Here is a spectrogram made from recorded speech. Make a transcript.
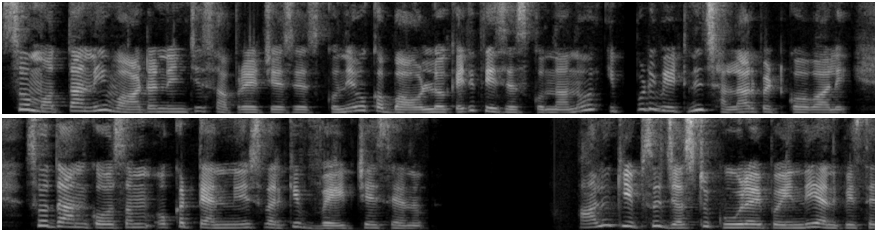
సో మొత్తాన్ని వాటర్ నుంచి సపరేట్ చేసేసుకొని ఒక బౌల్లోకి అయితే తీసేసుకున్నాను. ఇప్పుడు వీటిని చల్లారి పెట్టుకోవాలి. సో దానికోసం ఒక టెన్ మినిట్స్ వరకు వెయిట్ చేశాను. ఆలు కిప్స్ జస్ట్ కూల్ అయిపోయింది అనిపిస్తే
